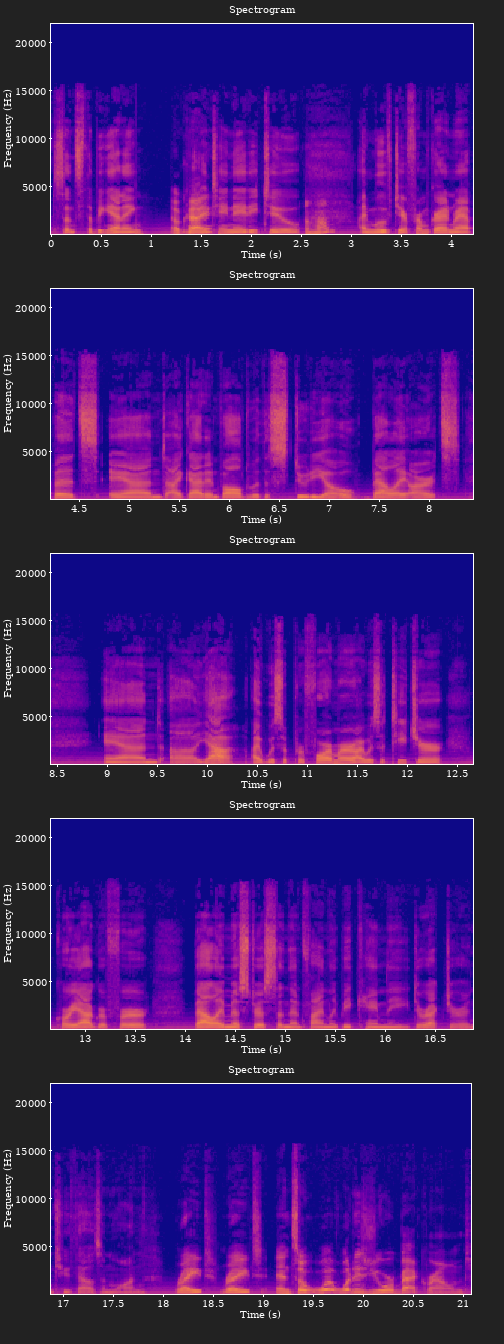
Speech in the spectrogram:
since the beginning. Okay. 1982. Uh-huh. I moved here from Grand Rapids and I got involved with the studio, Ballet Arts. And uh, yeah, I was a performer, I was a teacher, choreographer, ballet mistress, and then finally became the director in 2001. Right, right. And so what what is your background?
